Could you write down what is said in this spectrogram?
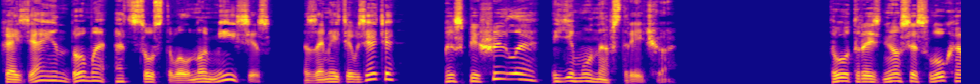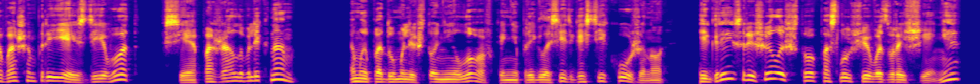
Хозяин дома отсутствовал, но миссис, заметив зятя, поспешила ему навстречу. Тут разнесся слух о вашем приезде, и вот все пожаловали к нам. Мы подумали, что неловко не пригласить гостей к ужину, и Грейс решила, что по случаю возвращения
